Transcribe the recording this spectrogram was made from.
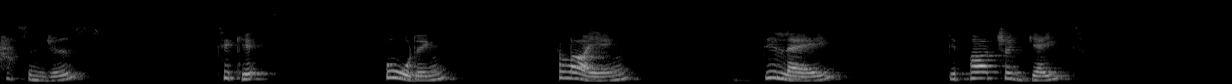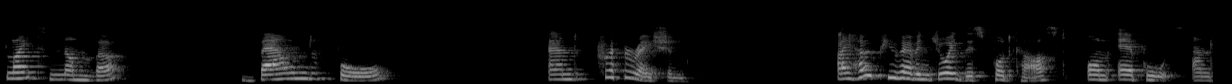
passengers, tickets, boarding, flying, delay, departure gate, flight number, bound for, and preparation. I hope you have enjoyed this podcast on airports and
